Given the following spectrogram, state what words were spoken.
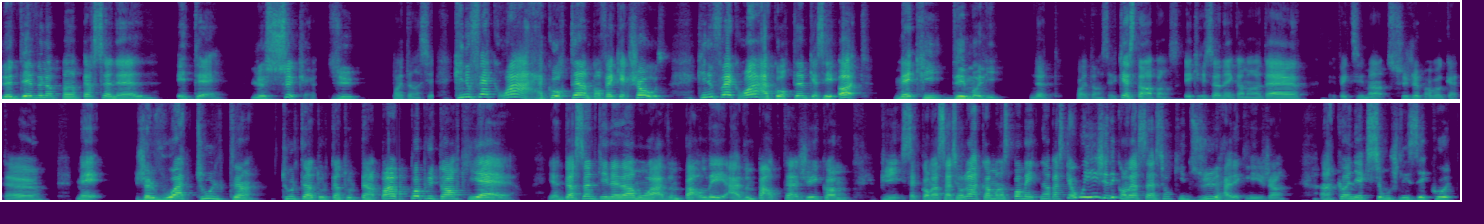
le développement personnel était le sucre du potentiel, qui nous fait croire à court terme qu'on fait quelque chose, qui nous fait croire à court terme que c'est hot, mais qui démolit notre potentiel. Qu'est-ce que tu en penses? Écris ça dans les commentaires. Effectivement, sujet provocateur. Mais je le vois tout le temps, tout le temps, tout le temps, tout le temps. Pas, pas plus tard qu'hier. Il y a une personne qui vient vers moi, elle veut me parler, elle veut me partager comme. Puis cette conversation-là, elle ne commence pas maintenant parce que oui, j'ai des conversations qui durent avec les gens. En connexion, je les écoute.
